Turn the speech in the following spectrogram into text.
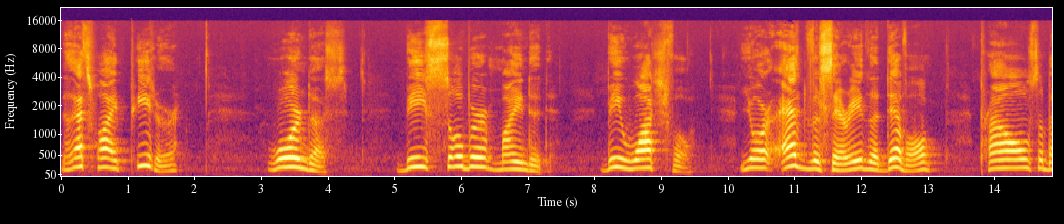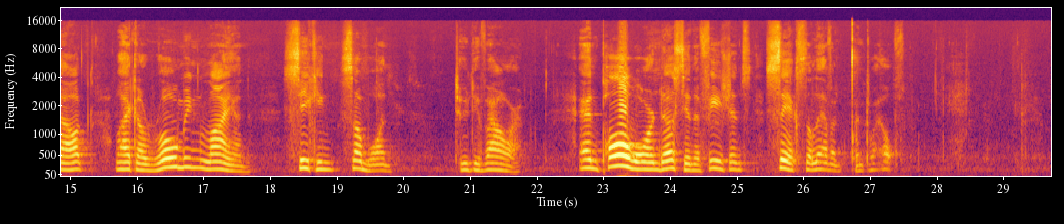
Now that's why Peter warned us be sober minded, be watchful. Your adversary, the devil, prowls about like a roaming lion seeking someone to devour. And Paul warned us in Ephesians 6 11 and 12.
